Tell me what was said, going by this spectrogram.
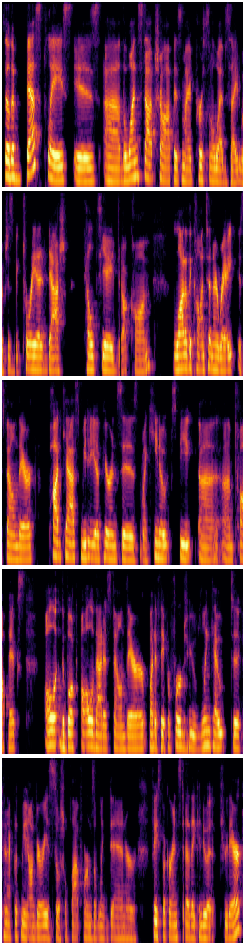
So the best place is uh, the one-stop shop is my personal website, which is victoria-pelletier.com. A lot of the content I write is found there. Podcast, media appearances, my keynote speak uh, um, topics, all the book, all of that is found there. But if they prefer to link out to connect with me on various social platforms of LinkedIn or Facebook or Insta, they can do it through there.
